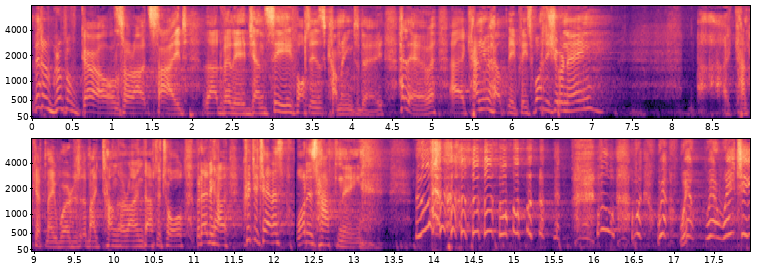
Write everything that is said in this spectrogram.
little group of girls who are outside that village and see what is coming today. Hello, uh, can you help me, please? What is your name? Uh, I can't get my words, my tongue around that at all. But anyhow, could you tell us what is happening? we're, we're, waiting,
